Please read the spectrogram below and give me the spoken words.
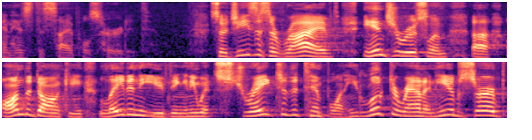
And his disciples heard it. So Jesus arrived in Jerusalem uh, on the donkey late in the evening, and he went straight to the temple. And he looked around and he observed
